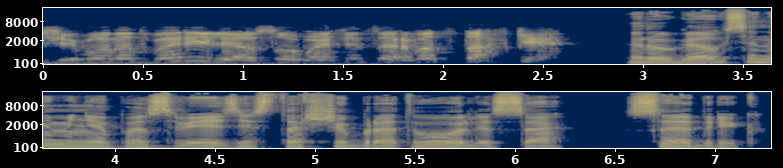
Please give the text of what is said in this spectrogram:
Чего натворили, особый офицер в отставке? Ругался на меня по связи старший брат Уоллеса, Седрик.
